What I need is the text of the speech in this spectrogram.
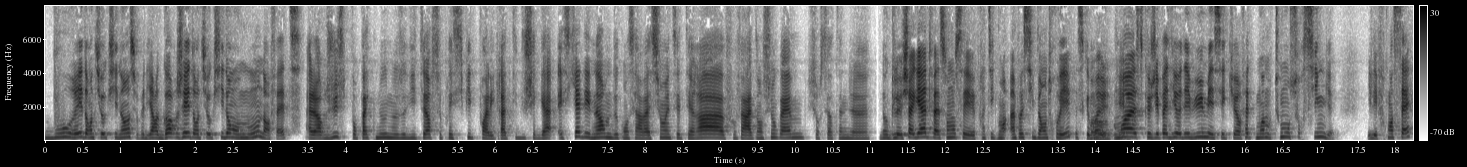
bourré d'antioxydants, si on peut dire gorgé d'antioxydants au monde, en fait. Alors, juste pour pas que nous, nos auditeurs, se précipitent pour aller gratter du chaga, est-ce qu'il y a des normes de conservation, etc. Il faut faire attention quand même sur certaines. Euh, Donc, le chaga, de toute façon, c'est pratiquement impossible à en trouver. Parce que moi, moi ce que j'ai pas dit au début, mais c'est que, en fait, moi, tout mon sourcing, il est français.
